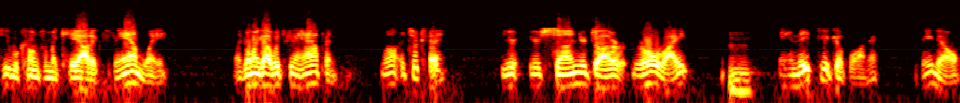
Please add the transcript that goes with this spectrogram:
people come from a chaotic family, like, oh my God, what's going to happen? Well, it's okay. Your your son, your daughter, they're all right, Mhm. and they pick up on it. They know.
